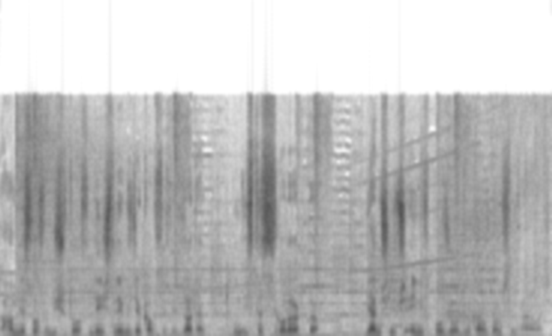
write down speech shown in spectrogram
hamlesi olsun, bir şut olsun değiştirebilecek kapasitesi. Zaten bunun istatistik olarak da gelmiş geçmiş en iyi futbolcu olduğunu kanıtlamıştır Fenerbahçe.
